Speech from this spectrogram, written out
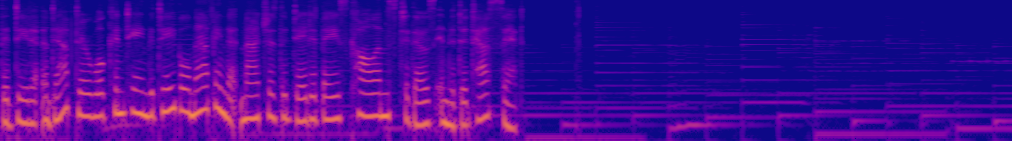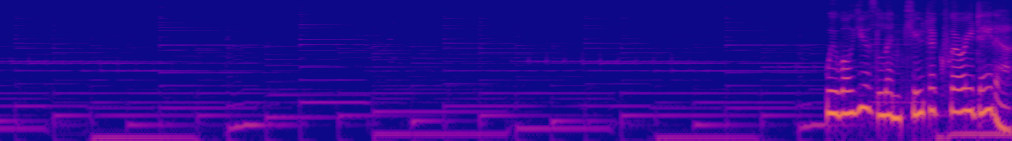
The data adapter will contain the table mapping that matches the database columns to those in the dataset. We will use LinQ to query data.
